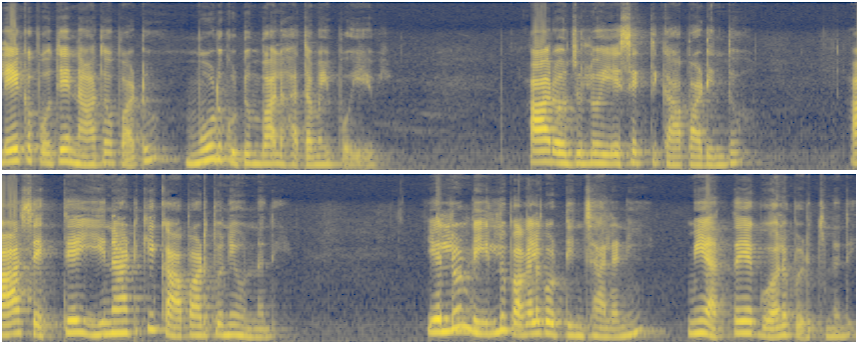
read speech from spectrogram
లేకపోతే నాతో పాటు మూడు కుటుంబాలు హతమైపోయేవి. ఆ రోజుల్లో ఏ శక్తి కాపాడిందో ఆ శక్తే ఈనాటికి కాపాడుతూనే ఉన్నది. ఎల్లుండి ఇల్లు పగలగొట్టించాలని మీ అత్తయ్య గోల పెడుతున్నది.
